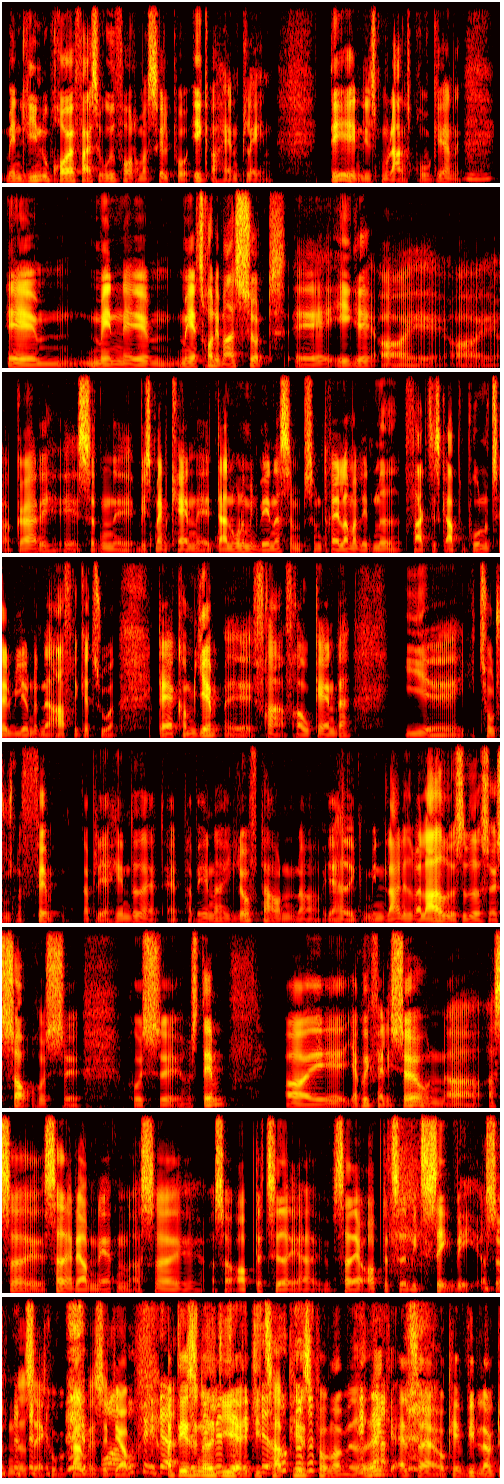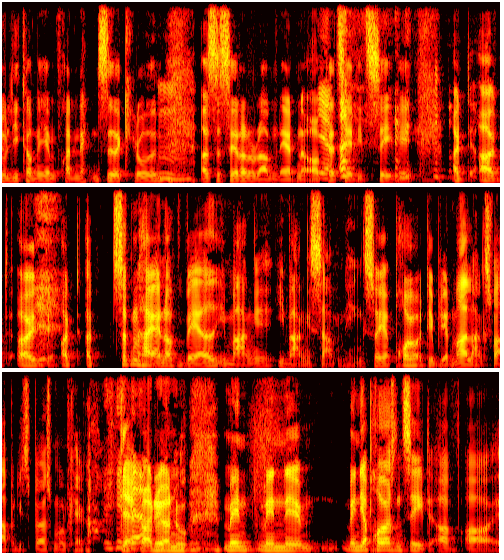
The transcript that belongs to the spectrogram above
men lige nu prøver jeg faktisk at udfordre mig selv på ikke at have en plan. Det er en lille smule angstprovokerende. Mm. Øhm, men, øhm, men jeg tror, det er meget sundt øh, ikke at, øh, at, at gøre det, øh, sådan, øh, hvis man kan. Der er nogle af mine venner, som, som driller mig lidt med. Faktisk, apropos, nu talte vi om den her Afrikatur. Da jeg kom hjem øh, fra, fra Uganda i, øh, i 2005, der blev jeg hentet af, af et par venner i lufthavnen, og jeg havde ikke, min lejlighed var lejet ud og så videre, så jeg sov hos, øh, hos, øh, hos dem og øh, jeg kunne ikke falde i søvn, og, og så øh, sad jeg der om natten, og så, øh, og så opdaterede jeg, sad jeg og opdaterede mit CV og sådan noget, så jeg kunne gå gang med sit wow, job. Ja, og det er sådan noget, de, de tager pis på mig med. ja. ikke? Altså, okay, vildt nok, du er lige kommet hjem fra den anden side af kloden, mm. og så sætter du dig om natten og opdaterer ja. dit CV. Og, og, og, og, og sådan har jeg nok været i mange, i mange sammenhænge. Så jeg prøver, det bliver et meget langt svar på dit spørgsmål, kan jeg, kan ja. jeg godt høre nu. Men, men, øh, men jeg prøver sådan set at, at,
